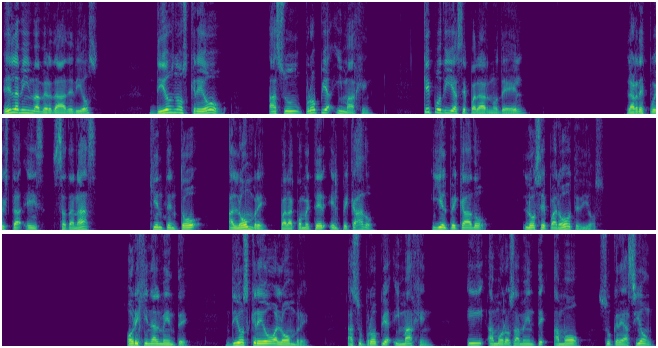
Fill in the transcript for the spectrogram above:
¿Es la misma verdad de Dios? Dios nos creó a su propia imagen. ¿Qué podía separarnos de Él? La respuesta es Satanás, quien tentó al hombre para cometer el pecado, y el pecado lo separó de Dios. Originalmente, Dios creó al hombre a su propia imagen y amorosamente amó su creación.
